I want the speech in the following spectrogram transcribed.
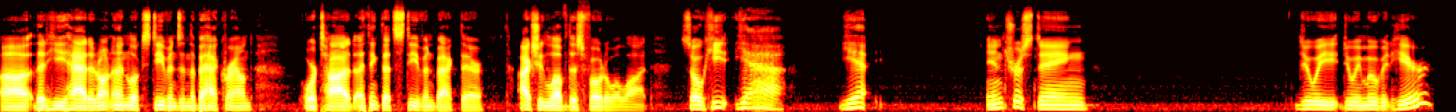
uh, that he had it on. And look, Steven's in the background or Todd. I think that's Steven back there. I actually love this photo a lot. So he yeah. Yeah. Interesting. Do we do we move it here?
